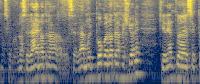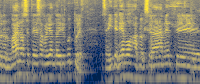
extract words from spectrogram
no, pues, no se da en otras, se da muy poco en otras regiones que dentro del sector urbano se esté desarrollando agricultura. Entonces ahí tenemos aproximadamente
